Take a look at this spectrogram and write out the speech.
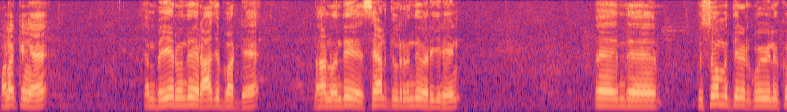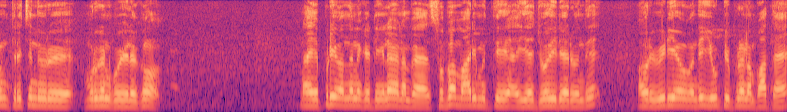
வணக்கங்க. என் பெயர் வந்து ராஜபாட்டு. நான் வந்து சேலத்திலிருந்து வருகிறேன். இப்போ இந்த விஸ்வாமித்திரர் கோவிலுக்கும் திருச்செந்தூர் முருகன் கோவிலுக்கும் நான் எப்படி வந்தேன்னு கேட்டிங்கன்னா நம்ம சுப மாரிமுத்து ஐயா ஜோதிடர் வந்து அவர் வீடியோவை வந்து யூடியூப்பில் நான் பார்த்தேன்.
